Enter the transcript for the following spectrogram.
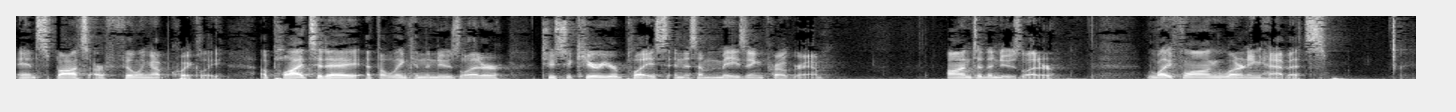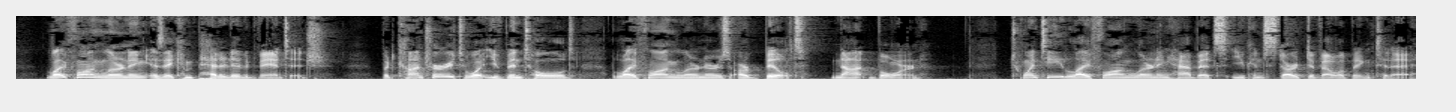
and spots are filling up quickly. Apply today at the link in the newsletter to secure your place in this amazing program. On to the newsletter Lifelong Learning Habits. Lifelong learning is a competitive advantage. But contrary to what you've been told, lifelong learners are built, not born. 20 lifelong learning habits you can start developing today.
